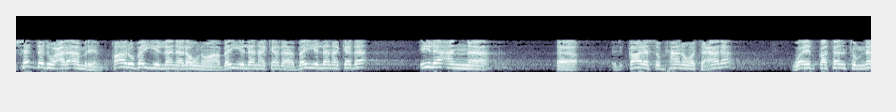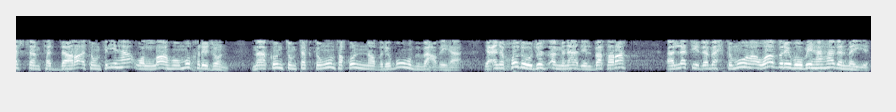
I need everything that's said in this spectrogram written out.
شددوا على أمرهم. قالوا بين لنا لونها بين لنا كذا بين لنا كذا إلى أن آه، قال سبحانه وتعالى وإذ قتلتم نفسا فادارأتم فيها والله مخرج. ما كنتم تكتمون فقلنا اضربوه ببعضها. يعني خذوا جزءا من هذه البقرة التي ذبحتموها واضربوا بها هذا الميت.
